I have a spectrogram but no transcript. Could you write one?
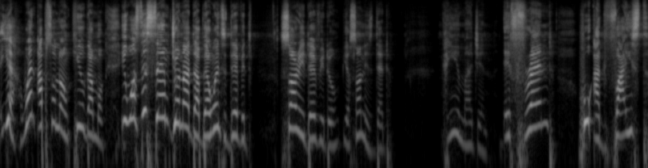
yeah, when Absalom killed Ammon, it was this same Jonadab that went to David. Sorry, David, oh, your son is dead. Can you imagine? A friend who advised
